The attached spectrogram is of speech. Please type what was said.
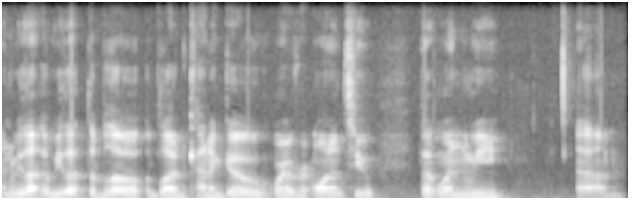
and we let we let the blow blood kind of go wherever it wanted to. But when we um,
